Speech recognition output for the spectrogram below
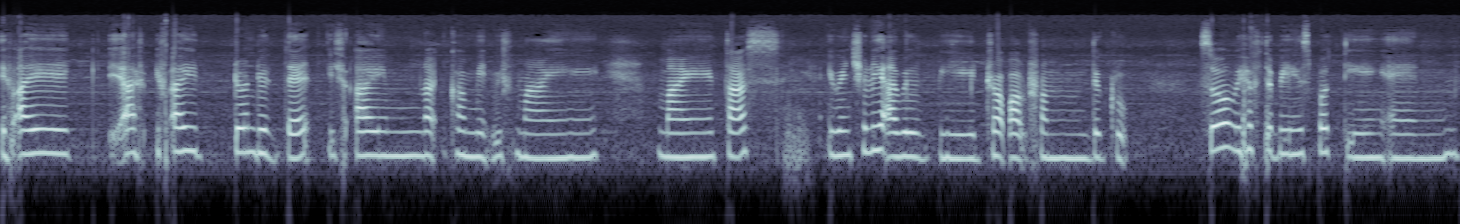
if I if I don't do that if I'm not commit with my my task eventually I will be drop out from the group. So we have to be sporting and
